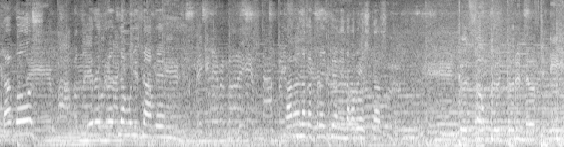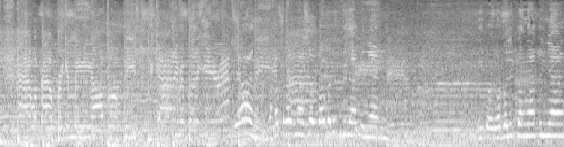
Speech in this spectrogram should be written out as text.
Tapos, i-retread lang ulit natin. Para naka-thread yan eh, naka-roscas. Good, so good, good enough to eat. How about breaking me off a piece? You got everybody here at Yan, nakatrad na siya. Babalik din natin yan. Dito, babalik lang natin yan.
